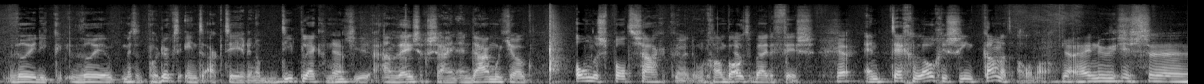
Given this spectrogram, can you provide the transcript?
wil je, die, wil je met het product interacteren. En op die plek moet je aanwezig zijn. En daar moet je ook on the spot zaken kunnen doen. Gewoon boter bij de vis. Ja. En technologisch gezien kan het allemaal. Ja, hij nu is. eh,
